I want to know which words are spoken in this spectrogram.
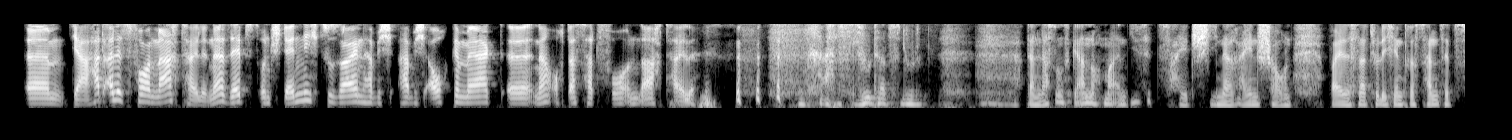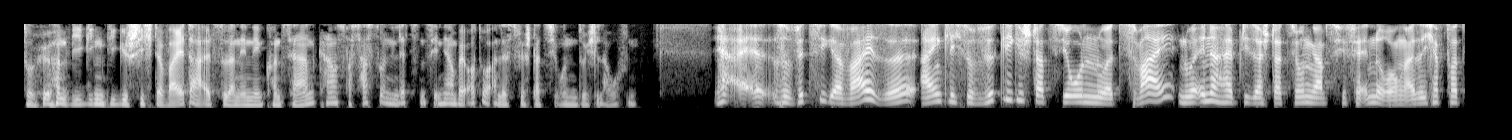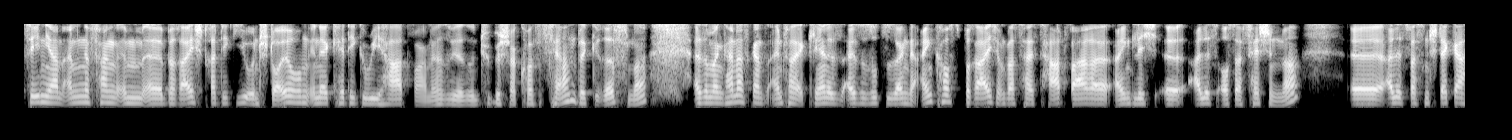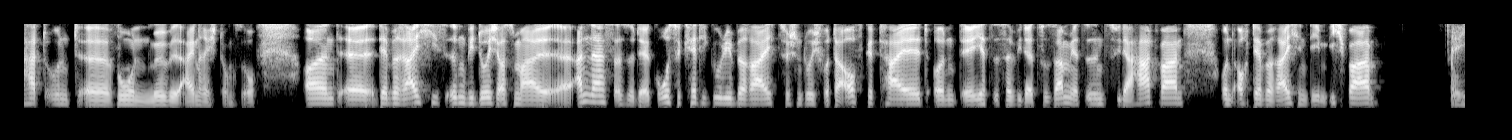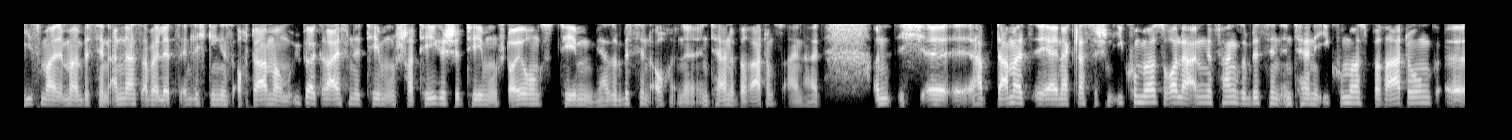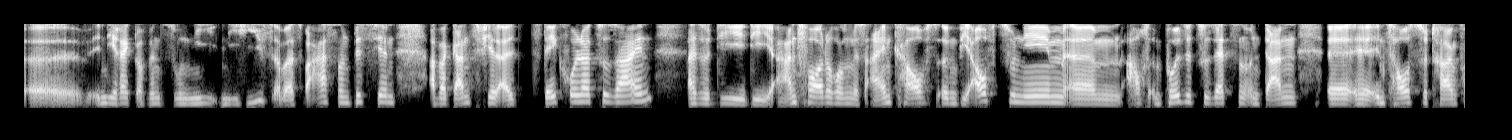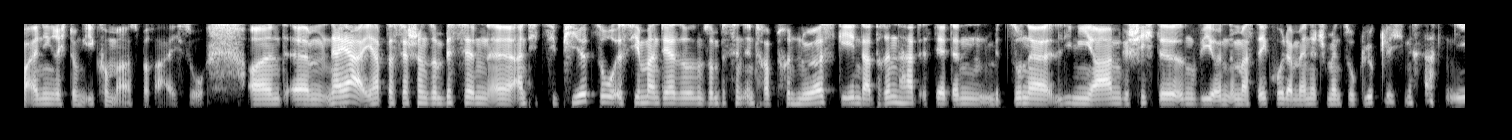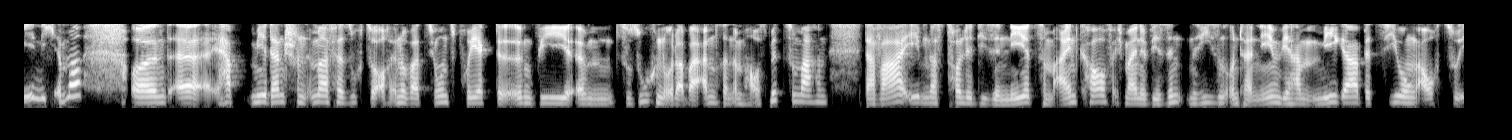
ähm, ja, hat alles Vor- und Nachteile. Ne? Selbst und ständig zu sein, habe ich, hab ich auch gemerkt, äh, na, auch das hat Vor- und Nachteile. absolut, absolut. Dann lass uns gern noch mal in diese Zeitschiene reinschauen, weil es natürlich interessant ist zu hören, wie ging die Geschichte weiter, als du dann in den Konzern kamst. Was hast du in den letzten zehn Jahren bei Otto alles für Stationen durchlaufen? Ja, äh, so witzigerweise eigentlich so wirkliche Stationen nur zwei. Nur innerhalb dieser Station gab es viel Veränderungen. Also ich habe vor zehn Jahren angefangen im äh, Bereich Strategie und Steuerung in der Category Hardware. Ne? Also wieder so ein typischer Konzernbegriff. Ne? Also man kann das ganz einfach erklären. Es ist also sozusagen der Einkaufsbereich und was heißt Hardware? Eigentlich äh, alles außer Fashion. Ne? Äh, alles, was einen Stecker hat und äh, Wohnen, Möbel, Einrichtung so. Und äh, der Bereich hieß irgendwie durchaus mal äh, anders, also der große Category-Bereich, zwischendurch wurde er aufgeteilt und äh, jetzt ist er wieder zusammen, jetzt sind es wieder Hardwaren und auch der Bereich, in dem ich war, er hieß mal immer ein bisschen anders, aber letztendlich ging es auch da mal um übergreifende Themen, um strategische Themen, um Steuerungsthemen, ja, so ein bisschen auch eine interne Beratungseinheit. Und ich äh, habe damals eher in einer klassischen E-Commerce-Rolle angefangen, so ein bisschen interne E-Commerce-Beratung, äh, äh, indirekt, auch wenn es so nie, nie hieß, aber es war es so ein bisschen, aber ganz viel als Stakeholder zu sein, also die, die Anforderungen des Einkaufs irgendwie aufzunehmen, ähm, auch Impulse zu setzen und dann äh, ins Haus zu tragen, vor allen Dingen Richtung E-Commerce. E-Commerce-Bereich so. Und ähm, naja, ihr habt das ja schon so ein bisschen äh, antizipiert. So ist jemand, der so, so ein bisschen Entrepreneursgehen da drin hat, ist der denn mit so einer linearen Geschichte irgendwie und immer Stakeholder-Management so glücklich? nee, nicht immer. Und äh, habe mir dann schon immer versucht, so auch Innovationsprojekte irgendwie ähm, zu suchen oder bei anderen im Haus mitzumachen. Da war eben das Tolle, diese Nähe zum Einkauf. Ich meine, wir sind ein Riesenunternehmen, wir haben mega Beziehungen auch zu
